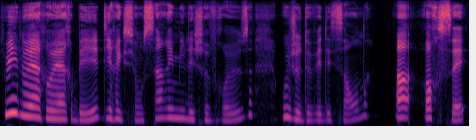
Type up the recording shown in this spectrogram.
puis le RER B direction Saint-Rémy-les-Chevreuses, où je devais descendre à Orsay.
